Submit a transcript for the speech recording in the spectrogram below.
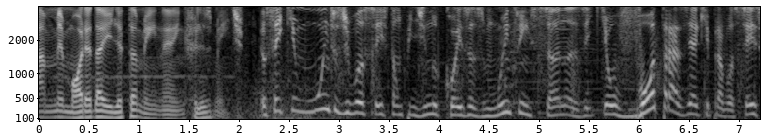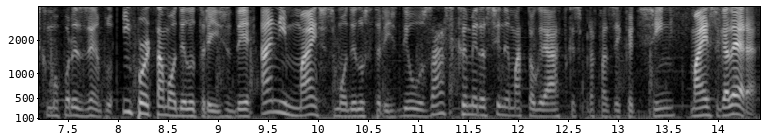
a memória da ilha também, né? Infelizmente. Eu sei que muitos de vocês estão pedindo coisas muito insanas e que eu vou trazer aqui pra vocês, como por exemplo, importar modelo 3D, animar esses modelos 3D, usar as câmeras cinematográficas pra fazer cutscene. Mas galera,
